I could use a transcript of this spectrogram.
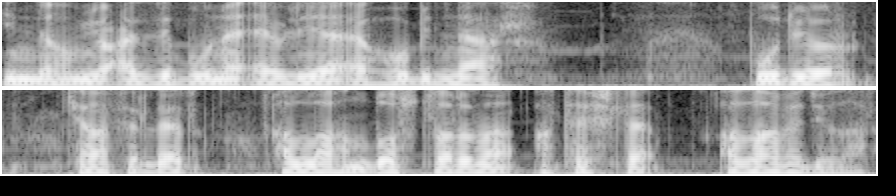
İnnehum yuazzibune evliyaehu bin nar. Bu diyor kafirler Allah'ın dostlarına ateşle azap ediyorlar.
